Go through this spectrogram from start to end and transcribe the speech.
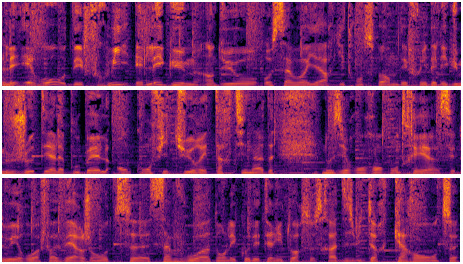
Les héros des fruits et légumes, un duo au Savoyard qui transforme des fruits et des légumes jetés à la poubelle en confiture et tartinade. Nous irons rencontrer ces deux héros à Faverges en Haute-Savoie dans l'écho des territoires. Ce sera à 18h40.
